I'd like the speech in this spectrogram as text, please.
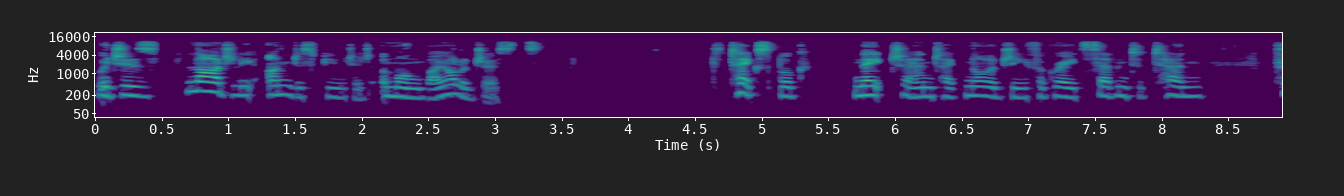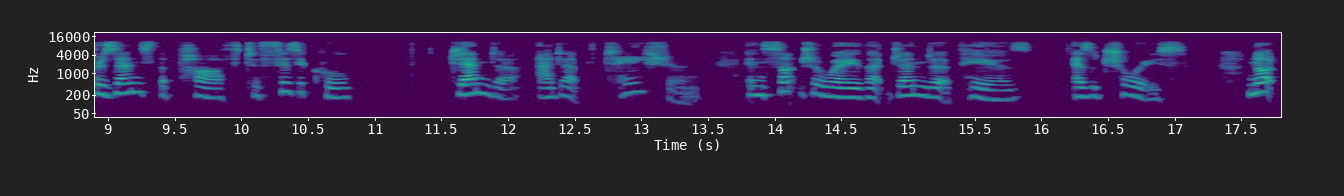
which is largely undisputed among biologists. The textbook Nature and Technology for grades 7 to 10 presents the path to physical gender adaptation in such a way that gender appears as a choice, not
